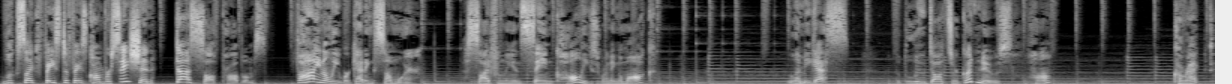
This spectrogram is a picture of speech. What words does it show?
Looks like face to face conversation does solve problems. Finally, we're getting somewhere. Aside from the insane colleagues running amok. Let me guess. The blue dots are good news, huh? Correct.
